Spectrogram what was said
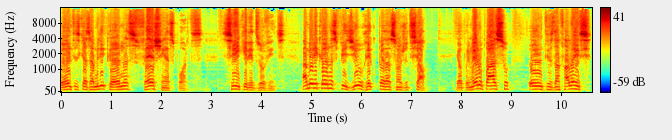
antes que as americanas fechem as portas. Sim, queridos ouvintes, Americanas pediu recuperação judicial. É o primeiro passo antes da falência.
